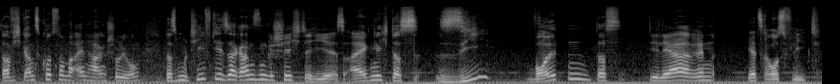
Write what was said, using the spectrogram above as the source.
darf ich ganz kurz noch mal einhaken, Entschuldigung. Das Motiv dieser ganzen Geschichte hier ist eigentlich, dass Sie wollten, dass die Lehrerin jetzt rausfliegt.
